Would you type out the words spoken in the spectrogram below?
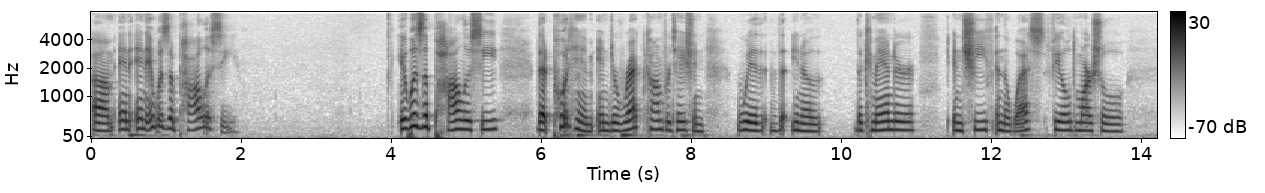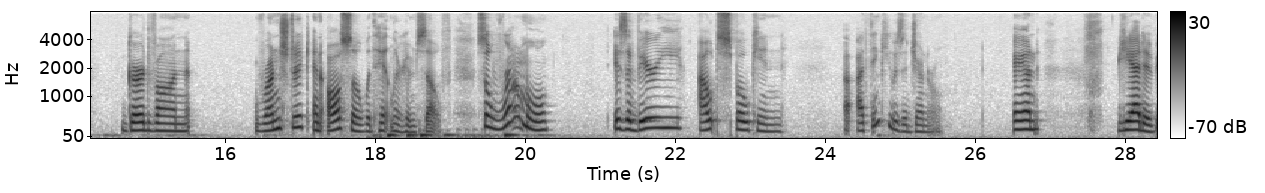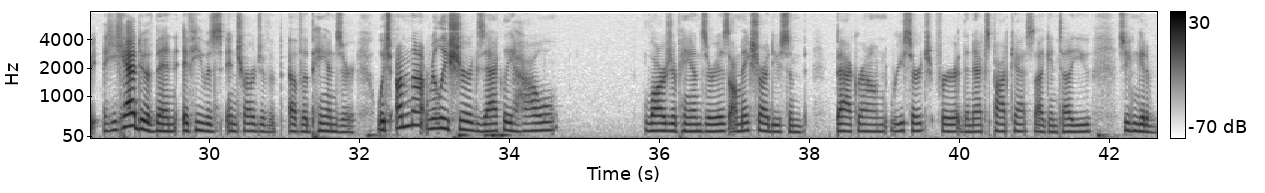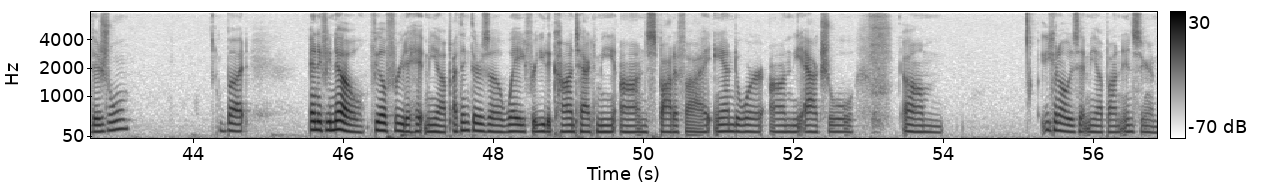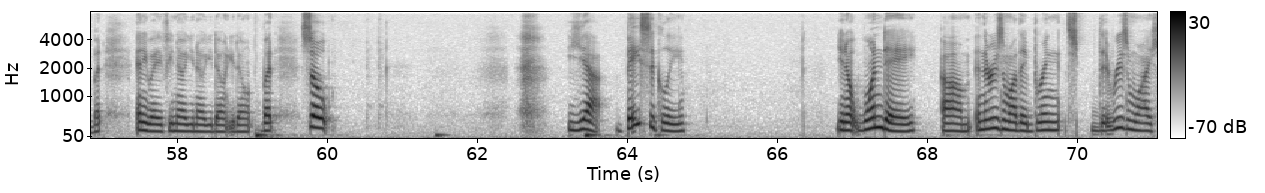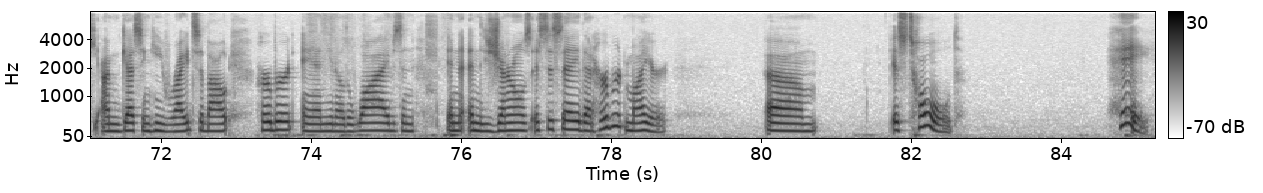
Um, and and it was a policy. It was a policy that put him in direct confrontation with the you know the commander in chief in the West, Field Marshal Gerd von Rundstedt, and also with Hitler himself. So Rommel is a very outspoken. Uh, I think he was a general, and he had to be, he had to have been if he was in charge of a, of a Panzer, which I'm not really sure exactly how large a Panzer is. I'll make sure I do some background research for the next podcast so I can tell you so you can get a visual. But and if you know, feel free to hit me up. I think there's a way for you to contact me on Spotify and or on the actual um you can always hit me up on Instagram. But anyway, if you know, you know, you don't, you don't. But so yeah, basically you know, one day um, and the reason why they bring the reason why he, I'm guessing he writes about Herbert and you know the wives and and and these generals is to say that Herbert Meyer um, is told, "Hey,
